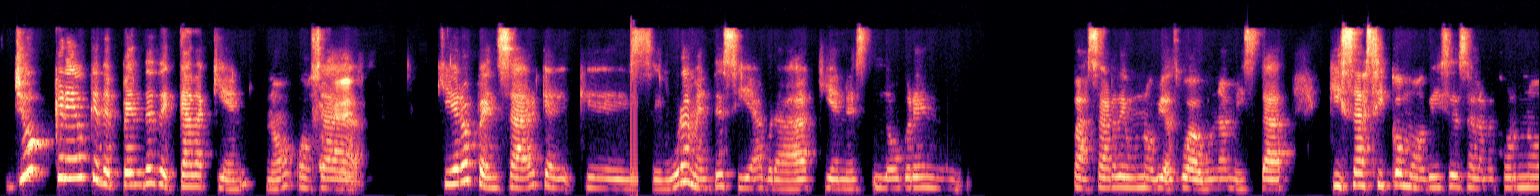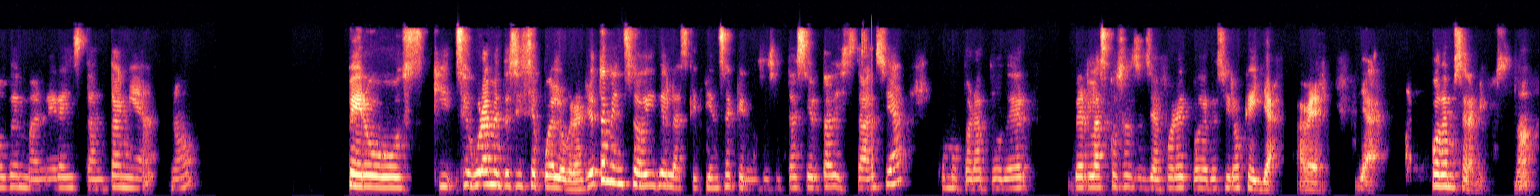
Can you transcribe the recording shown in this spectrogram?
Yo creo que depende de cada quien, ¿no? O sea, okay. Quiero pensar que, que seguramente sí habrá quienes logren pasar de un noviazgo a una amistad, quizás sí como dices, a lo mejor no de manera instantánea, ¿no? Pero seguramente sí se puede lograr. Yo también soy de las que piensa que necesita cierta distancia como para poder ver las cosas desde afuera y poder decir, ok, ya, a ver, ya, podemos ser amigos, ¿no?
